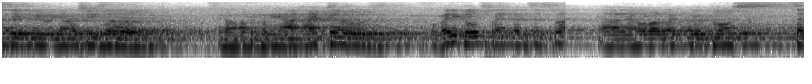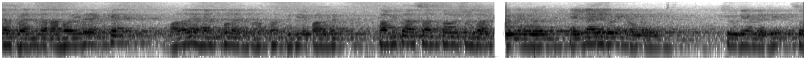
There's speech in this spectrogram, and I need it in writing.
ഇതിൽ and coming actor who's actor very close friend and sister ഞങ്ങൾ വളരെ ഒരു ക്ലോസ് ചില ഫ്രണ്ട്സാണ് അപ്പോൾ ഇവരൊക്കെ വളരെ ഹെൽപ്ഫുൾ ആയിരുന്നു. പുതിയ പാടുകൾ കവിത സന്തോഷ് എല്ലാവരും കൂടി ഉള്ളത് ഷൂട്ട് ചെയ്യാൻ പറ്റി. So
